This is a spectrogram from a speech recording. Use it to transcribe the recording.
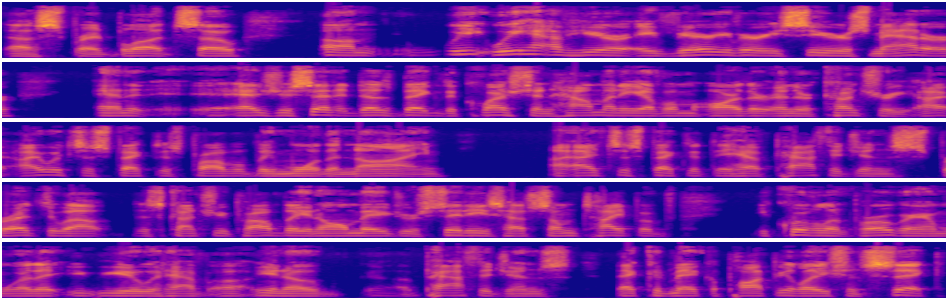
uh, spread blood. So, um, we, we have here a very, very serious matter. And it, as you said, it does beg the question, how many of them are there in their country? I, I would suspect there's probably more than nine. I, I suspect that they have pathogens spread throughout this country, probably in all major cities, have some type of equivalent program where that you, you would have, uh, you know, uh, pathogens that could make a population sick,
